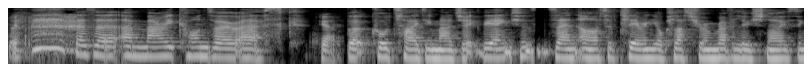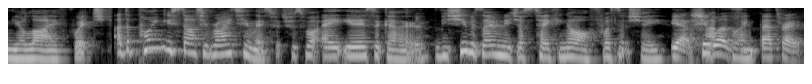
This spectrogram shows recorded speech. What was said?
There's a, a Marie Kondo esque yeah. book called Tidy Magic, the ancient Zen art of clearing your clutter and revolutionizing your life, which at the point you started writing this, which was what, eight years ago, I mean, she was only just taking off, wasn't she? Yeah, she was. Point? That's right.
